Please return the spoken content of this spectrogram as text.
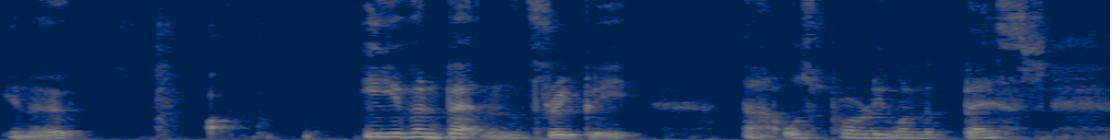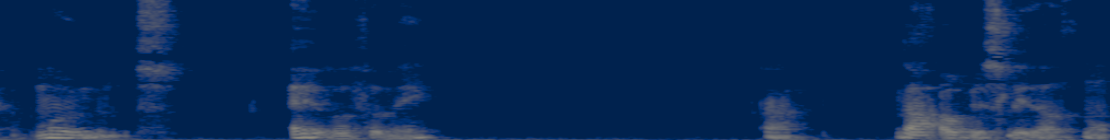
you know, even better than 3 beat. That was probably one of the best moments ever for me. And that obviously, that's not,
